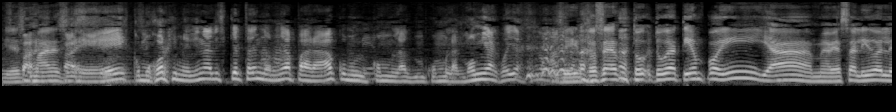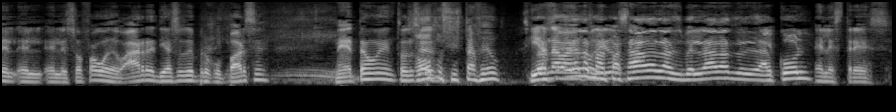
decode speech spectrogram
Y esa Pa- madre pa- sí, eh, sí, como Jorge Medina dice que él también dormía parado como, como, las, como las momias, güey. así nomás. Sí, entonces tu- tuve tiempo ahí y ya me había salido el, el- el- el esófago de Barrett, ya eso de preocuparse. Neta, güey, entonces... No, pues sí está feo. sí andaba Eran las malpasadas, las veladas, el alcohol. El estrés,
